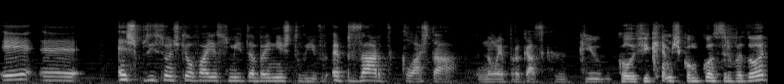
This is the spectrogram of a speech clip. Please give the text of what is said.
é uh, as posições que ele vai assumir também neste livro, apesar de que lá está, não é por acaso que, que o qualificamos como conservador,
